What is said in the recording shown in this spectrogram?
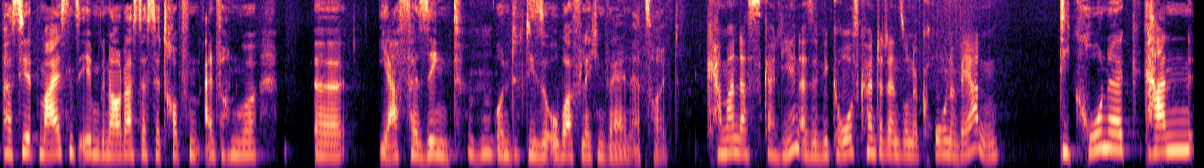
passiert meistens eben genau das, dass der Tropfen einfach nur äh, ja, versinkt mhm. und diese Oberflächenwellen erzeugt. Kann man das skalieren? Also wie groß könnte denn so eine Krone werden? Die Krone kann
